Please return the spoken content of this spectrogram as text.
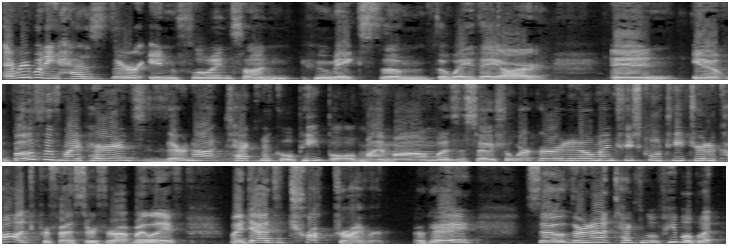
Everybody has their influence on who makes them the way they are. And, you know, both of my parents, they're not technical people. My mom was a social worker and an elementary school teacher and a college professor throughout my life. My dad's a truck driver, okay? So they're not technical people, but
